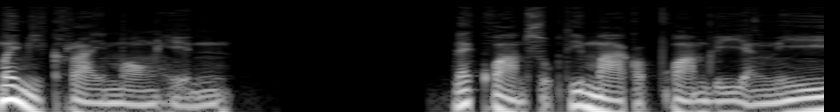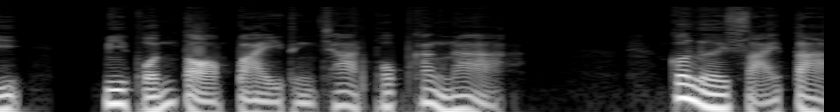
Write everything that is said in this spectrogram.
ไม่มีใครมองเห็น และความสุขที่มากับความดีอย่างนี้ มีผลต่อไปถึงชาติพบข้างหน้า ก็เลยสายตา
